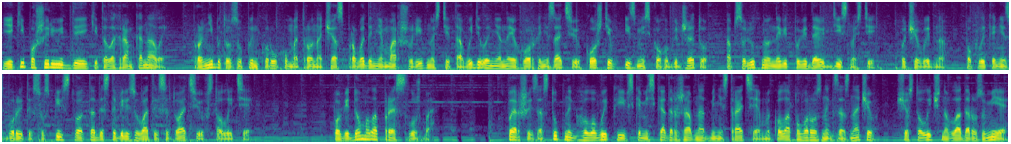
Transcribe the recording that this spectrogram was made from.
які поширюють деякі телеграм-канали, про нібито зупинку руху метро на час проведення маршу рівності та виділення на його організацію коштів із міського бюджету, абсолютно не відповідають дійсності, очевидно, покликані збурити суспільство та дестабілізувати ситуацію в столиці. Повідомила прес-служба. Перший заступник голови Київська міська державна адміністрація Микола Поворозник зазначив, що столична влада розуміє,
